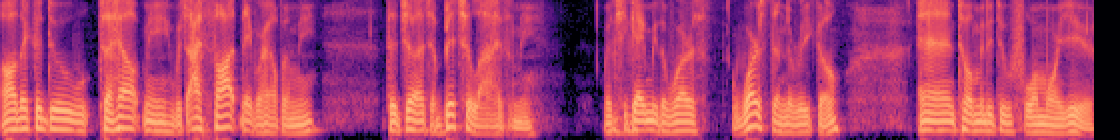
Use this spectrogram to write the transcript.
all they could do to help me, which I thought they were helping me, the judge habitualized me, which he mm-hmm. gave me the worst, worse than the RICO, and told me to do four more years.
